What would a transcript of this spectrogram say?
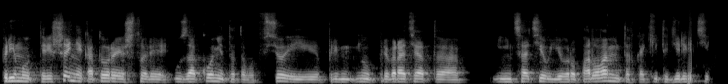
примут решения, которые, что ли, узаконят это вот все и ну, превратят э, инициативу Европарламента в какие-то директивы?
